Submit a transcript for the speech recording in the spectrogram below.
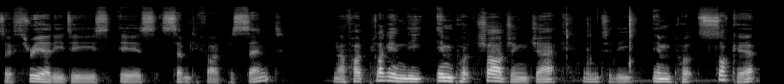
So three LEDs is 75%. Now if I plug in the input charging jack into the input socket,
